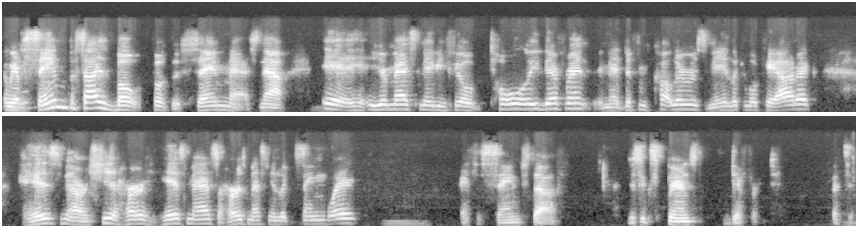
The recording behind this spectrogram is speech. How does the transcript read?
And we have the same size boat both the same mess. Now it, your mess maybe feel totally different. It may have different colors. May look a little chaotic. His or she her his mess or hers mess may look the same way. It's the same stuff, just experienced different. That's it.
